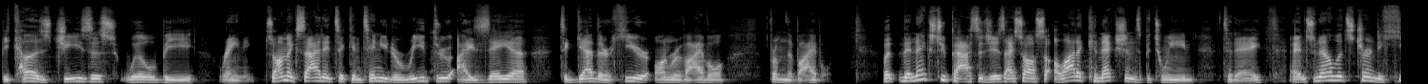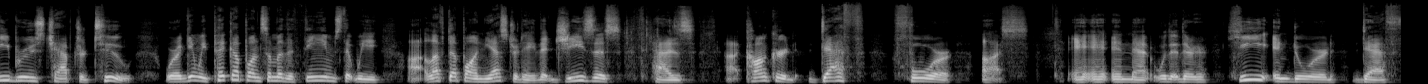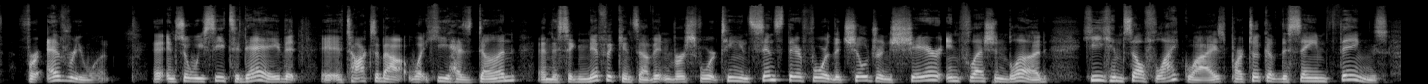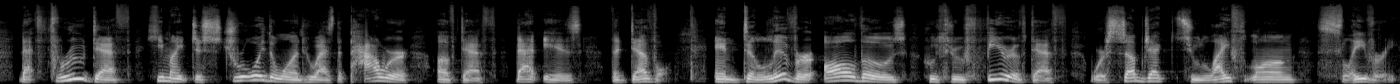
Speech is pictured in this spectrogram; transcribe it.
because Jesus will be reigning. So I'm excited to continue to read through Isaiah together here on Revival from the Bible. But the next two passages, I saw a lot of connections between today. And so now let's turn to Hebrews chapter 2, where again we pick up on some of the themes that we uh, left up on yesterday that Jesus has uh, conquered death for us. And that there, he endured death for everyone. And so we see today that it talks about what he has done and the significance of it in verse 14. Since therefore the children share in flesh and blood, he himself likewise partook of the same things, that through death he might destroy the one who has the power of death, that is, the devil, and deliver all those who through fear of death were subject to lifelong slavery.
